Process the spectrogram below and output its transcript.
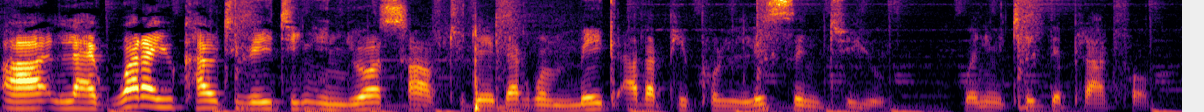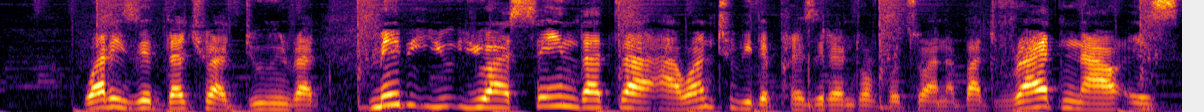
Uh, like, what are you cultivating in yourself today that will make other people listen to you when you take the platform? What is it that you are doing right? Maybe you, you are saying that uh, I want to be the president of Botswana, but right now is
